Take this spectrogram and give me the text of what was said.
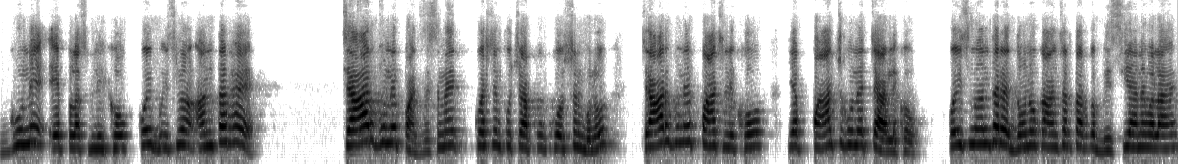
गुने ए प्लस लिखो, कोई इसमें अंतर है? चार गुने पाँच, जैसे मैं क्वेश्चन पूछा आपको क्वेश्चन बोलो। चार गुने पाँच लिखो या पाँच गुने चार लिखो, कोई इसमें अंतर है? दोनों का आंसर तो आपको बीसी आने वाला है।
